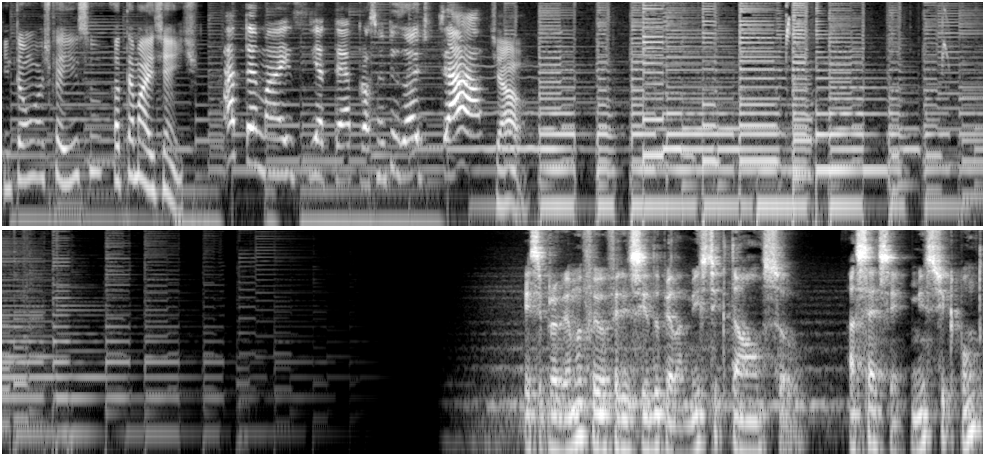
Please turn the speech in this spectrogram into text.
Então, acho que é isso. Até mais, gente. Até mais e até o próximo episódio. Tchau! Tchau. Esse programa foi oferecido pela Mystic Dawn Soul. Acesse mystic.com.br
